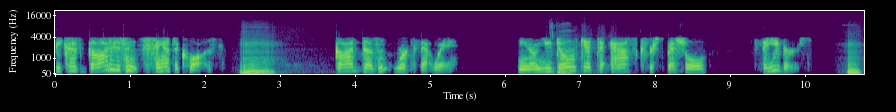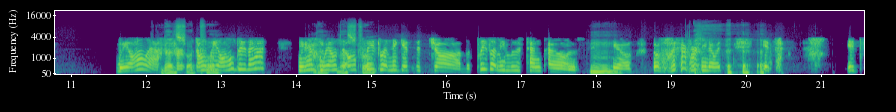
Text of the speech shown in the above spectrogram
because God isn't Santa Claus. Mm. God doesn't work that way. You know, you don't get to ask for special favors. Hmm. We all ask That is for. so don't we all do that? You know, Yeah, we all say, that's "Oh, true. please let me get this job. Please let me lose ten pounds." Mm. You know, whatever. You know, it's it's it's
